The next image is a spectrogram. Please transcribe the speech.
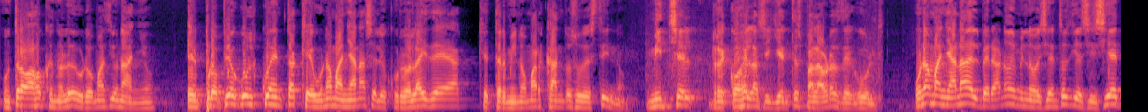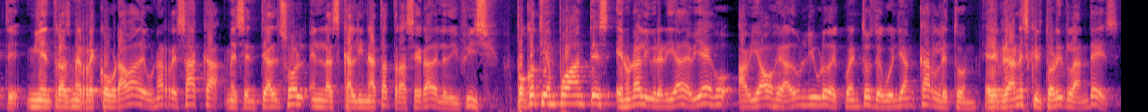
un trabajo que no le duró más de un año, el propio Gould cuenta que una mañana se le ocurrió la idea que terminó marcando su destino. Mitchell recoge las siguientes palabras de Gould. Una mañana del verano de 1917, mientras me recobraba de una resaca, me senté al sol en la escalinata trasera del edificio. Poco tiempo antes, en una librería de viejo, había hojeado un libro de cuentos de William Carleton, el gran escritor irlandés,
